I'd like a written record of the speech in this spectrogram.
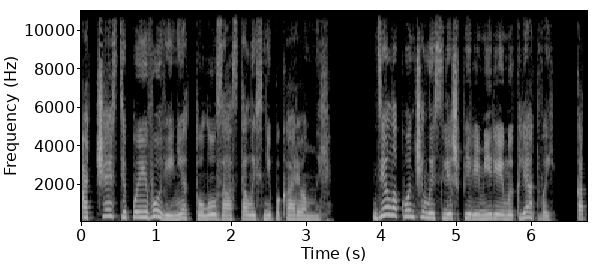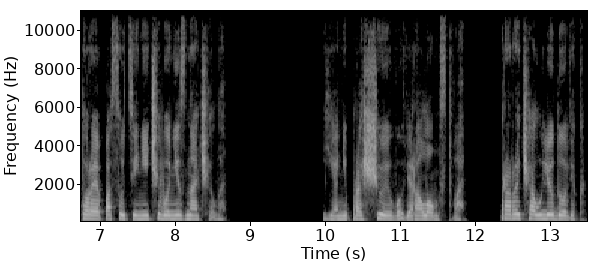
Отчасти по его вине Тулуза осталась непокоренной. Дело кончилось лишь перемирием и клятвой, которая, по сути, ничего не значила. «Я не прощу его вероломства», — прорычал Людовик.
